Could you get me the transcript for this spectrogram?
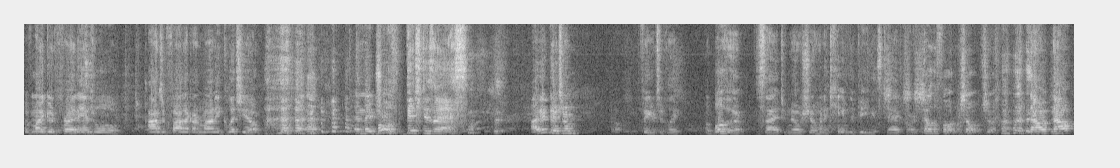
of my good friend Angelo Angiphonic Armani Glitchio. and they both ditched his ass. I didn't ditch him, figuratively, but both of them decided to no show when it came to being his tag partner. Show the photo. Show him. Show. Now, now,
